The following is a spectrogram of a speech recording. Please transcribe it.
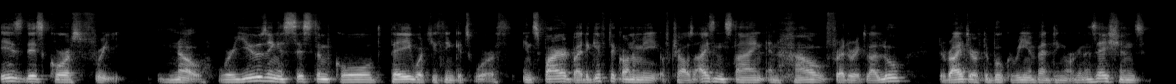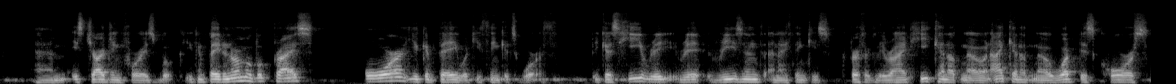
Is this course free? No. We're using a system called pay what you think it's worth inspired by the gift economy of charles eisenstein and how frederic laloux the writer of the book reinventing organizations um, is charging for his book. You can pay the normal book price or you can pay what you think it's worth because he re- re- reasoned, and I think he's perfectly right. He cannot know, and I cannot know what this course,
